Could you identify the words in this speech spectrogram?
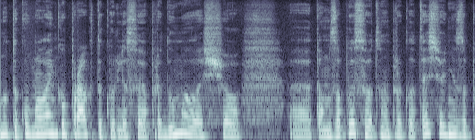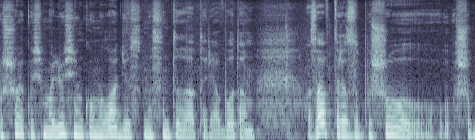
ну, таку маленьку практику для себе придумала, що е, там записувати, наприклад, я сьогодні запишу якусь малюсіньку мелодію на синтезаторі, або там а завтра запишу, щоб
